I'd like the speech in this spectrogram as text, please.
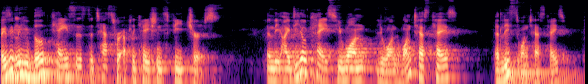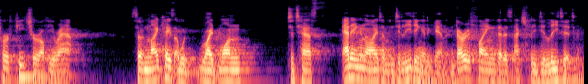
Basically, you build cases to test your application's features. In the ideal case, you want, you want one test case, at least one test case, per feature of your app. So in my case, I would write one to test adding an item and deleting it again, and verifying that it's actually deleted.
